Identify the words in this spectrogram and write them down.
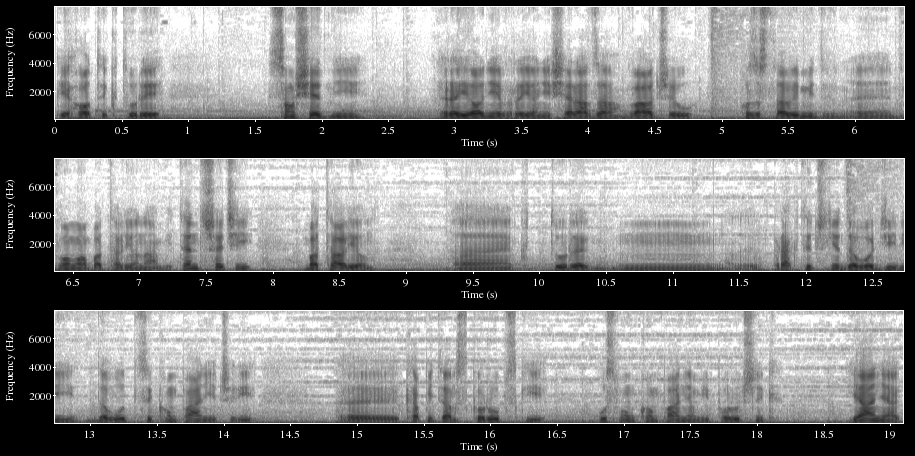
Piechoty, który w sąsiednim rejonie, w rejonie Sieradza walczył pozostałymi e, dwoma batalionami. Ten trzeci batalion, e, które mm, praktycznie dowodzili dowódcy kompanii, czyli e, kapitan Skorupski ósmą kompanią i porucznik Janiak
